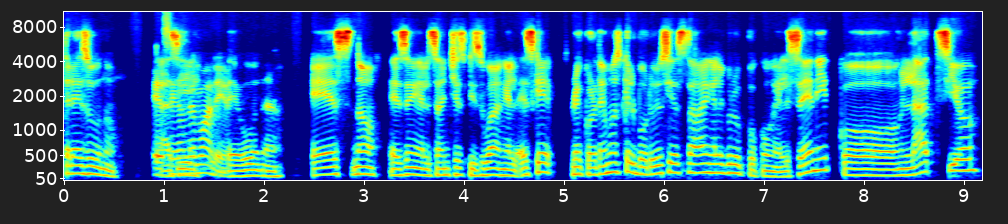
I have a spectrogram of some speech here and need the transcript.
3-1. Es Así, en Alemania. de una. Es, no, es en el Sánchez Pizjuán. Es que recordemos que el Borussia estaba en el grupo con el Zenit, con Lazio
